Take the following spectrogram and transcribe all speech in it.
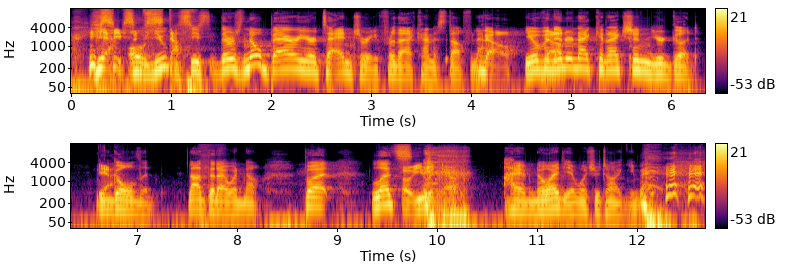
you yeah. see oh, some oh, you stuff. see. There's no barrier to entry for that kind of stuff now. No, you have an internet connection, you're good. You're Yeah. golden. Not that I would know, but let's. Oh, you would know. I have no idea what you're talking about.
